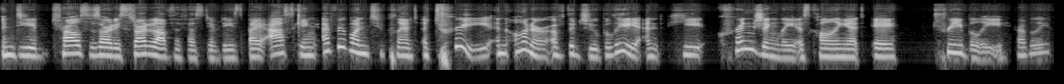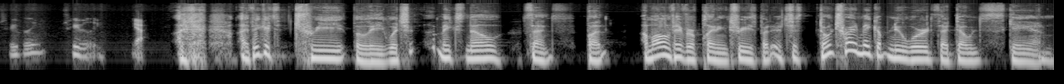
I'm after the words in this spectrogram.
Indeed. Charles has already started off the festivities by asking everyone to plant a tree in honor of the Jubilee. And he cringingly is calling it a treebilee. Treebilee? Treebilee? Treebilee. Yeah. I think it's treebilee, which makes no sense. But I'm all in favor of planting trees, but it's just don't try and make up new words that don't scan?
